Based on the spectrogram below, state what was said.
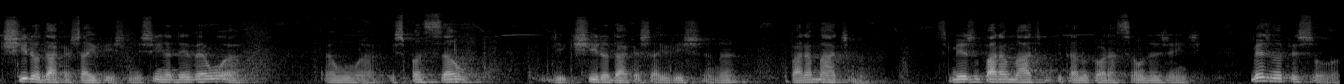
Kshirodaka Shai Vishnu, Nishinradeva é uma, é uma expansão de Kshirodaka Shai Vishnu, né? Paramatma. Esse mesmo Paramatma que está no coração da gente. Mesma pessoa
